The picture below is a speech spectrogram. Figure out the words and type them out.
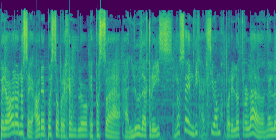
Pero ahora no sé. Ahora he puesto, por ejemplo, he puesto a, a Ludacris. No sé, dije, a ver si vamos por el otro lado. ¿no? El,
